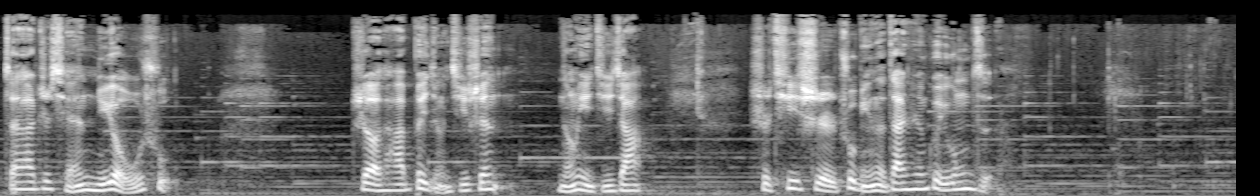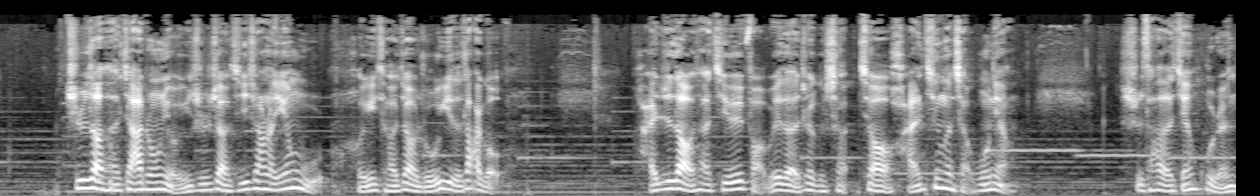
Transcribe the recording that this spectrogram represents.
在他之前女友无数，知道他背景极深，能力极佳，是七世著名的单身贵公子，知道他家中有一只叫吉祥的鹦鹉和一条叫如意的大狗，还知道他极为宝贝的这个小叫韩青的小姑娘，是他的监护人。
